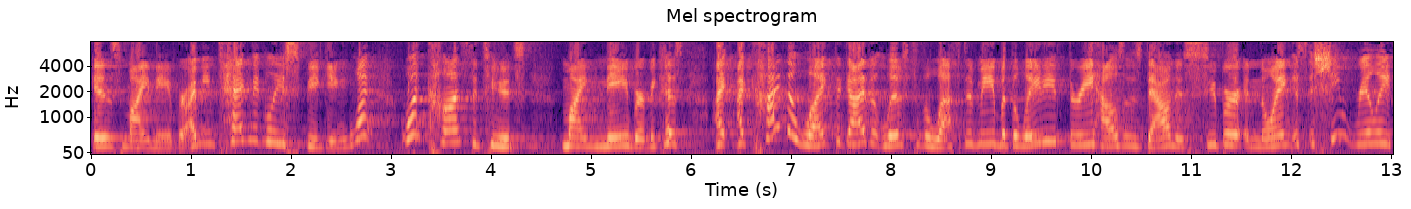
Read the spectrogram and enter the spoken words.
is my neighbor? I mean, technically speaking, what, what constitutes my neighbor? Because I, I kind of like the guy that lives to the left of me, but the lady three houses down is super annoying. Is, is she really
